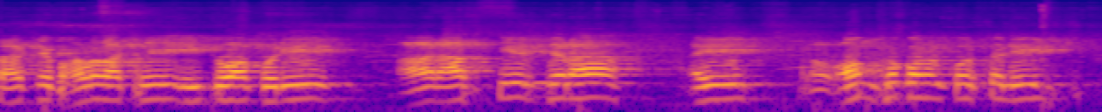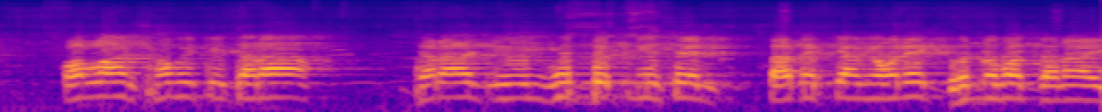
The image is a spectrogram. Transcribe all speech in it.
তাকে ভালো রাখে, এই দোয়া করে। আর আজকের যারা এই অংশগ্রহণ করছেন, এই কল্যাণ সমিতি যারা যারা এই উদ্যোগ নিয়েছেন, তাদেরকে আমি অনেক ধন্যবাদ জানাই।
